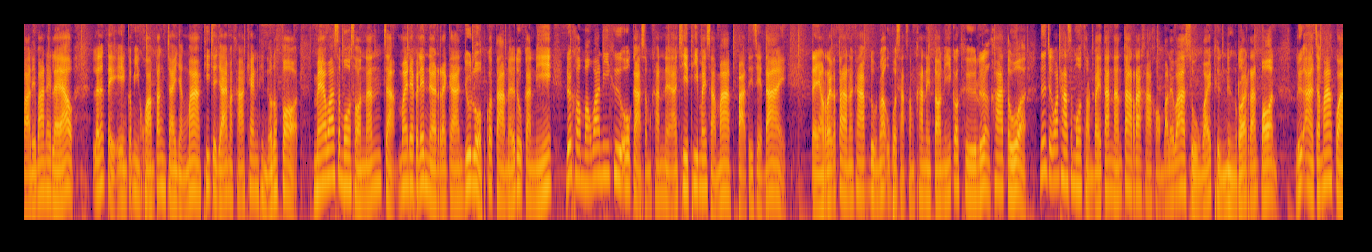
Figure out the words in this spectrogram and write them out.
บาเลบ้านได้แล้ว และนักเตะเองก็มีความตั้งใจอย่างมากที่จะย้ายมาค้าแข่งในถิ่นโอลฟอร์ด แม้ว่าสโมสรนนั้นจะไม่ได้ไปเล่นในรายการยุโรปก็ตามในฤดูกาลนี้ ด้วยเขามองว่านี่คือโอกาสสำคัญในอาชีพที่ไม่สามารถปฏิเสธได้ แต่อย่างไรก็ตามนะครับ ดูเหมือนว่าอุปสรรคสำคัญในตอนนี้ก็คือเรื่องค่าตัว เนื่องจากว่าทางสโมสรไบรตันนั้นตั้งราคาของบาเลว่าสูงไว้ถึง 100 ล้านปอนด์หรืออาจจะมากกว่า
